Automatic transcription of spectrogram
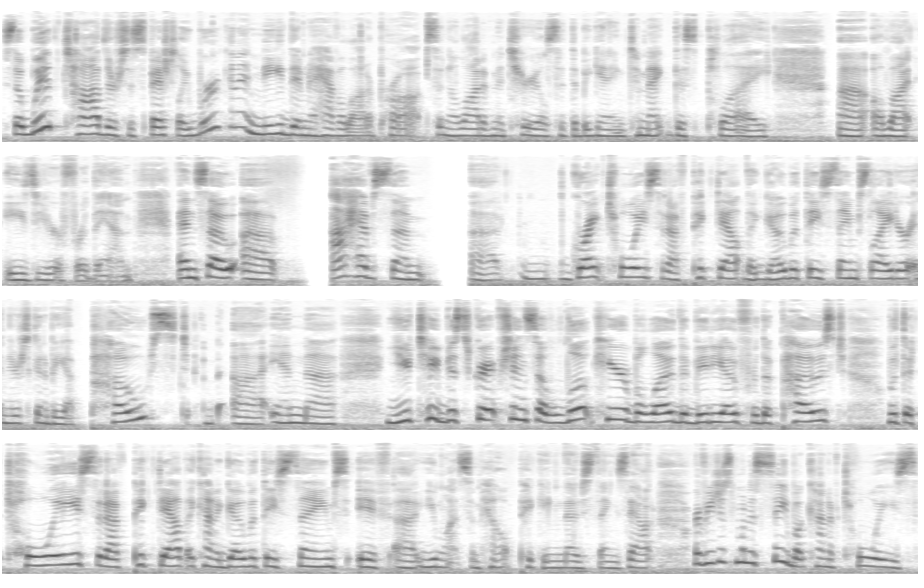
So with toddlers, especially, we're going to need them to have a lot of props and a lot of materials at the beginning to make this play uh, a lot easier for them. And so. Uh, I have some uh, great toys that I've picked out that go with these themes later, and there's going to be a post uh, in the YouTube description. So look here below the video for the post with the toys that I've picked out that kind of go with these themes if uh, you want some help picking those things out, or if you just want to see what kind of toys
